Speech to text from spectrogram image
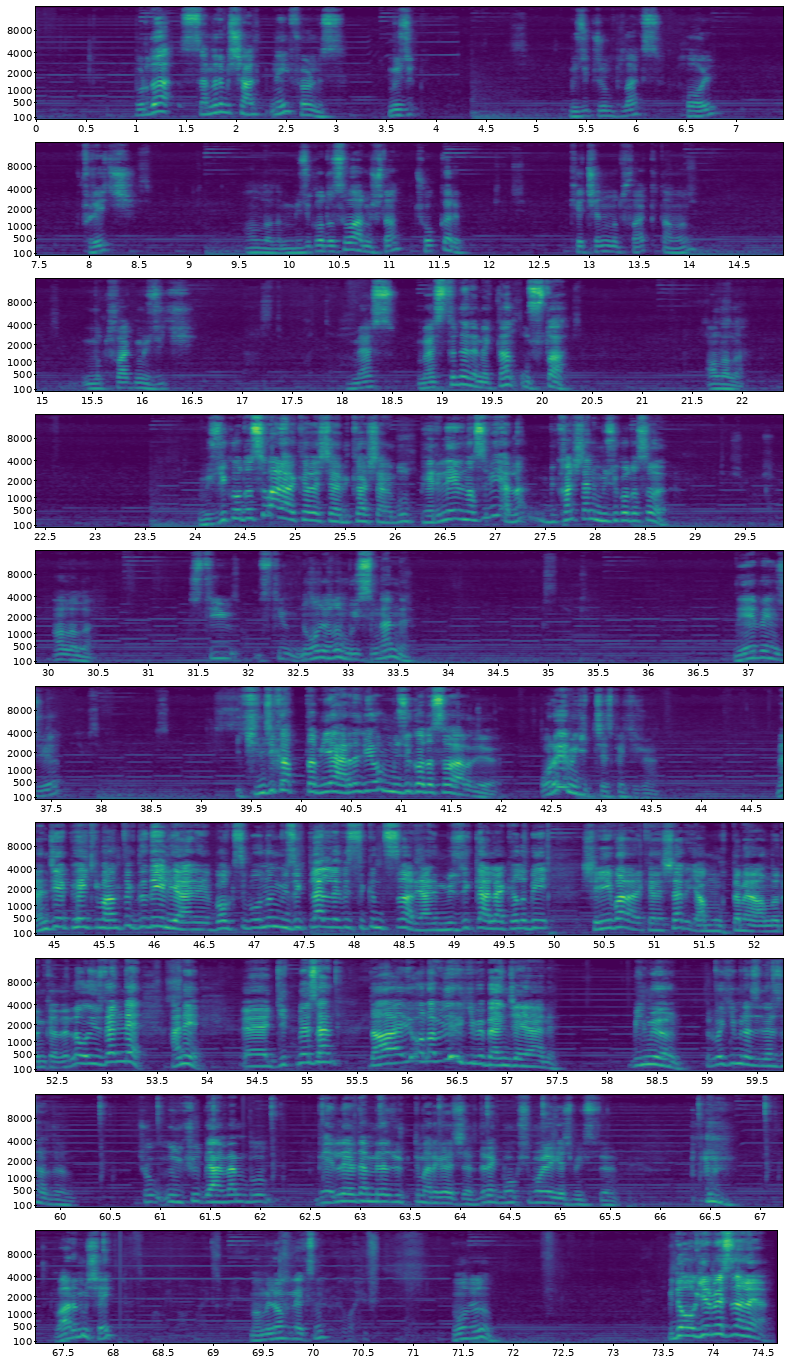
Burada sanırım şalt... Ne? Furnace. Müzik... Müzik room plugs. Hall. Fridge. Allah Allah. Müzik odası varmış lan. Çok garip. Kitchen, mutfak. Tamam. Mutfak, müzik. Mas Master ne demek lan? Usta. Allah. Müzik odası var arkadaşlar birkaç tane. Bu perili ev nasıl bir yer lan? Birkaç tane müzik odası var. Allah Allah. Steve, Steve ne oluyor oğlum bu isimler ne? Neye benziyor? İkinci katta bir yerde diyor müzik odası var diyor. Oraya mı gideceğiz peki şu an? Bence pek mantıklı değil yani. Boxy Boo'nun müziklerle bir sıkıntısı var. Yani müzikle alakalı bir şeyi var arkadaşlar. Ya muhtemelen anladığım kadarıyla. O yüzden de hani e, gitmesen daha iyi olabilir gibi bence yani. Bilmiyorum. Dur bakayım biraz ileri sardıralım. Çok ürkü yani ben bu belli evden biraz ürktüm arkadaşlar. Direkt Boxy Boy'a geçmek istiyorum. var mı bir şey? Mami Long Legs mi? Ne oluyor oğlum? Bir de o girmesin araya.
